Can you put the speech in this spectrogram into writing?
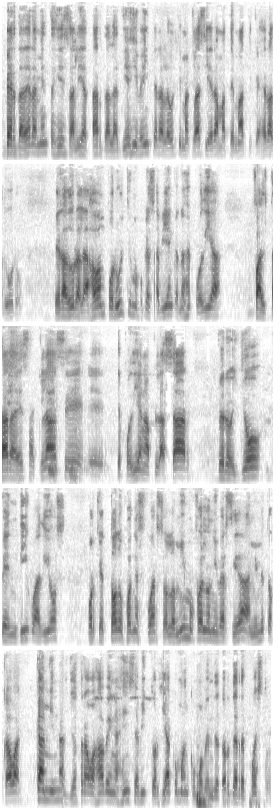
verdaderamente sí salía tarde. A las 10 y 20 era la última clase y era matemáticas, era duro. Era duro, la dejaban por último porque sabían que no se podía faltar a esa clase, eh, te podían aplazar, pero yo bendigo a Dios porque todo fue un esfuerzo. Lo mismo fue la universidad. A mí me tocaba caminar. Yo trabajaba en agencia Víctor Giacoman como vendedor de repuestos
